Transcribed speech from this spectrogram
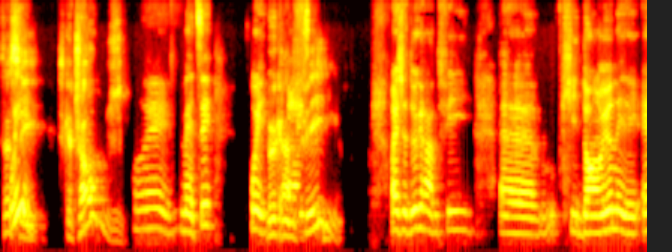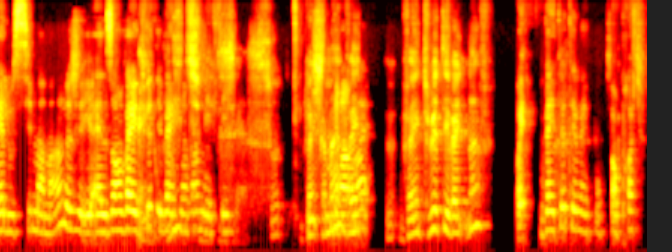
Ça, Oui. c'est quelque chose. Oui. Mais tu sais, oui. Deux grandes Euh, filles. Ouais, j'ai deux grandes filles, euh, qui, dont une est elle aussi maman. là. Elles ont 28 Ben et 29 oui, ans, mes me filles. ça. Suis comment? Vingt- grand-mère. 28 et 29? Oui, 28 et 29. Ils sont proches.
